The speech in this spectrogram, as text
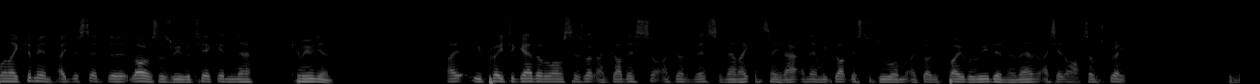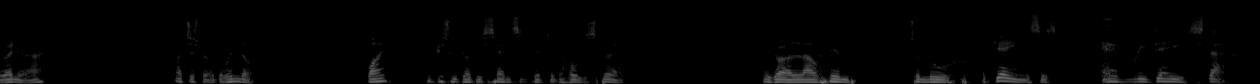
When I come in, I just said to Lawrence as we were taking uh, communion, I, we prayed together, and Lawrence says, Look, I got this, so I got this, and then I can say that, and then we got this to do them. I got this Bible reading, and then I said, Oh, sounds great. Didn't do any of that. That just went out the window. Why? Because we've got to be sensitive to the Holy Spirit. We've got to allow Him to move. Again, this is everyday stuff.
